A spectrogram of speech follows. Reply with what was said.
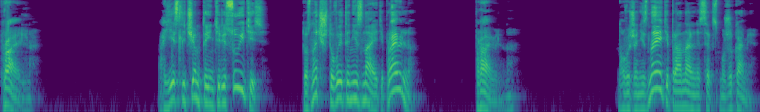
Правильно. А если чем-то интересуетесь, то значит, что вы это не знаете, правильно? Правильно. Но вы же не знаете про анальный секс с мужиками?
